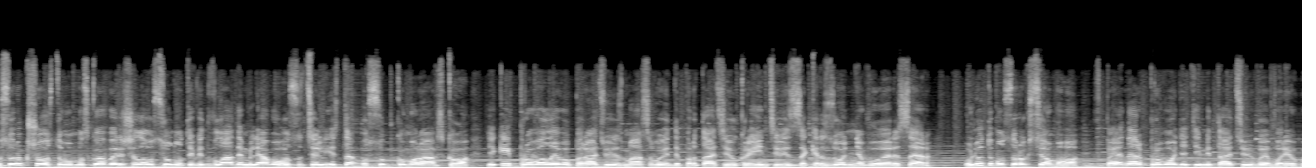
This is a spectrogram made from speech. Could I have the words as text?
У 46-му Москва вирішила усунути від влади млявого соціаліста Осупко Моравського, який провалив операцію з масової депортації українців із Закерзоння в УРСР. У лютому 47-го в ПНР проводять імітацію виборів.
